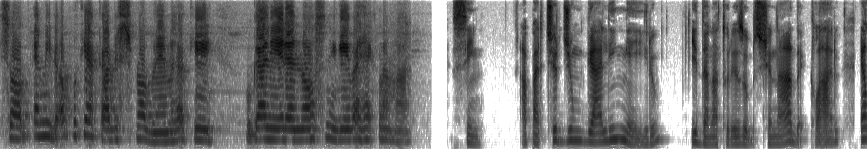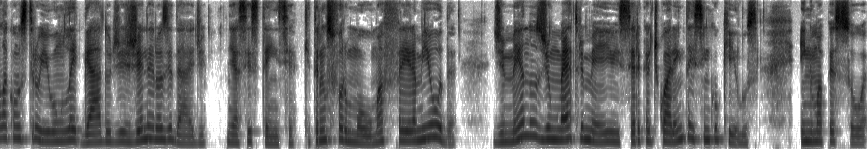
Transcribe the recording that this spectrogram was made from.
só é melhor porque acaba esses problemas. Aqui o galinheiro é nosso, ninguém vai reclamar. Sim, a partir de um galinheiro, e da natureza obstinada, é claro, ela construiu um legado de generosidade e assistência que transformou uma freira miúda, de menos de um metro e meio e cerca de 45 quilos, em uma pessoa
